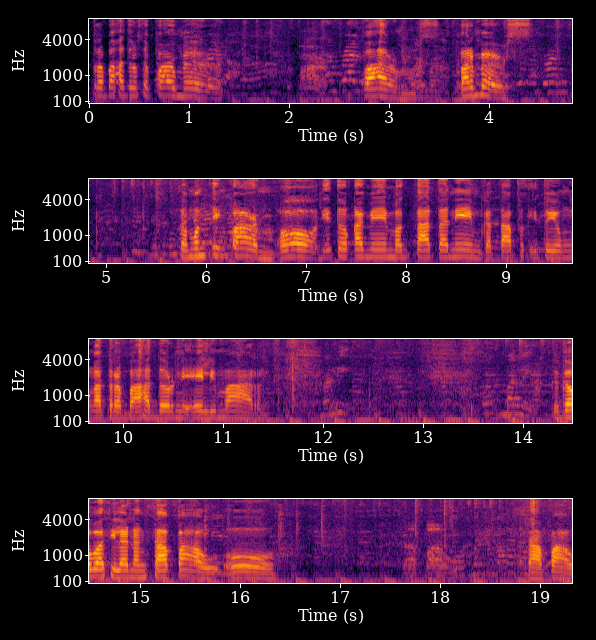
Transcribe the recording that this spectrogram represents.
trabahador sa farmer. Farms. Farmers. Sa Munting Farm. Oh, dito kami magtatanim. Katapos ito yung mga trabahador ni Elimar. Gagawa sila ng sapaw. Oh, Tapaw. sapaw.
